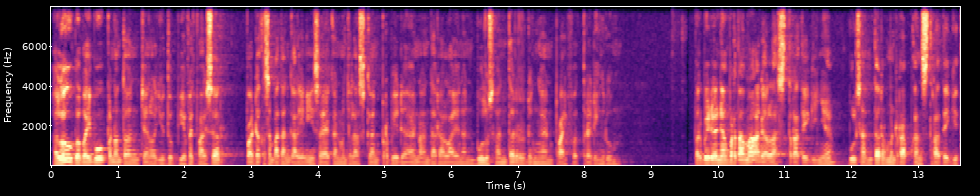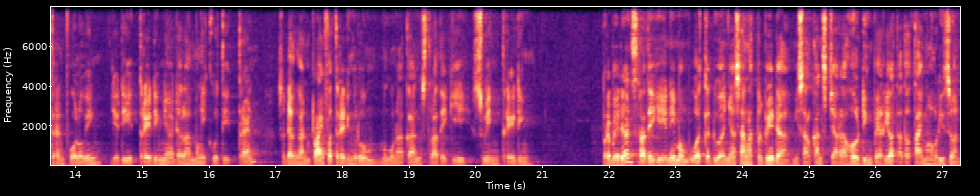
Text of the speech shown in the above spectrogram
Halo Bapak Ibu penonton channel YouTube BF Advisor. Pada kesempatan kali ini saya akan menjelaskan perbedaan antara layanan Bulls Hunter dengan Private Trading Room. Perbedaan yang pertama adalah strateginya. Bulls Hunter menerapkan strategi trend following, jadi tradingnya adalah mengikuti trend, sedangkan Private Trading Room menggunakan strategi swing trading. Perbedaan strategi ini membuat keduanya sangat berbeda, misalkan secara holding period atau time horizon.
